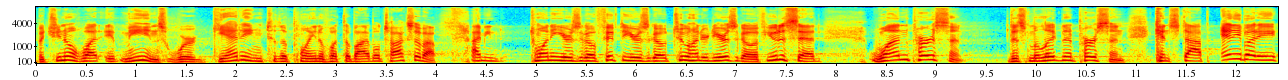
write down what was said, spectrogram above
but you know what? It means we're getting to the point of what the Bible talks about. I mean, 20 years ago, 50 years ago, 200 years ago, if you'd have said, one person, this malignant person, can stop anybody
